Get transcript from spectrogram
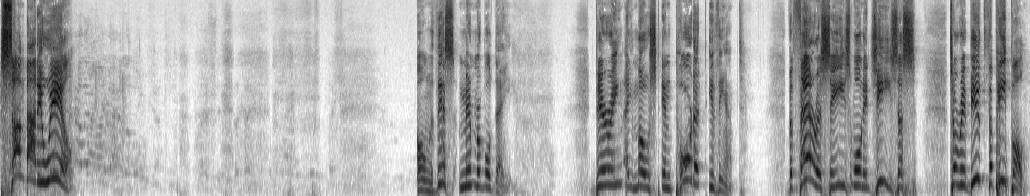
Somebody will. On this memorable day, during a most important event, the Pharisees wanted Jesus to rebuke the people.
